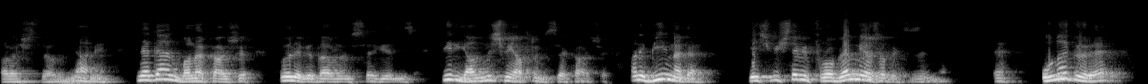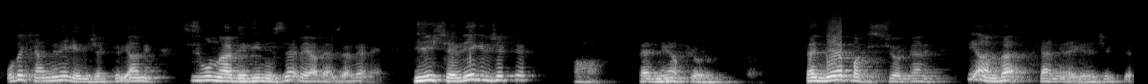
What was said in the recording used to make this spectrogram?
araştıralım. Yani neden bana karşı böyle bir davranış sergilediniz? Bir yanlış mı yaptım size karşı? Hani bilmeden geçmişte bir problem mi yaşadık sizinle? Eh, ona göre o da kendine gelecektir. Yani siz bunlar dediğinizde veya benzerlerine bilinç devreye girecektir. Aha ben ne yapıyorum? Ben ne yapmak istiyorum? Yani bir anda kendine gelecektir.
